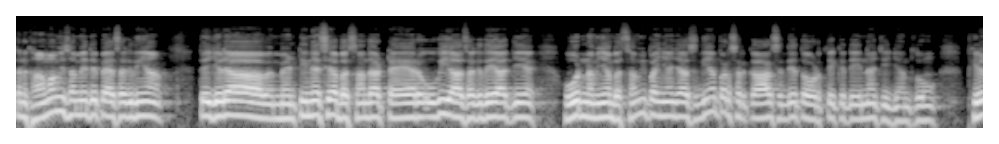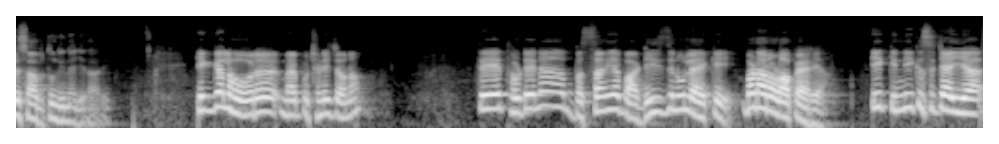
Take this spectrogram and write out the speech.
ਤਨਖਾਹਾਂ ਵੀ ਸਮੇਂ ਤੇ ਪੈ ਸਕਦੀਆਂ ਤੇ ਜਿਹੜਾ ਮੇਨਟੇਨੈਂਸ ਆ ਬੱਸਾਂ ਦਾ, ਟਾਇਰ ਉਹ ਵੀ ਆ ਸਕਦੇ ਆ, ਜੇ ਹੋਰ ਨਵੀਆਂ ਬੱਸਾਂ ਵੀ ਪਾਈਆਂ ਜਾ ਸਕਦੀਆਂ, ਪਰ ਸਰਕਾਰ ਸਿੱਧੇ ਤੌਰ ਤੇ ਕਿਤੇ ਇਹਨਾਂ ਚੀਜ਼ਾਂ ਤੋਂ ਫੇਲ ਸਾਬਤ ਹੁੰਦੀ ਨਜ਼ਰ ਆ ਰਹੀ। ਇੱਕ ਗੱਲ ਹੋਰ ਮੈਂ ਪੁੱਛਣੀ ਚਾਹੁੰਦਾ, ਤੇ ਤੁਹਾਡੇ ਨਾ ਬੱਸਾਂ ਦੀਆਂ ਬਾਡੀਜ਼ ਨੂੰ ਲੈ ਕੇ ਬੜਾ ਰੌਲਾ ਪੈ ਰਿਹਾ। ਇਹ ਕਿੰਨੀ ਕੁ ਸਚਾਈ ਆ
